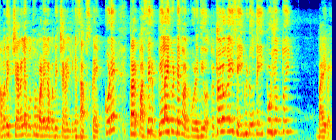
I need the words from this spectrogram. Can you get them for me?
আমাদের চ্যানেলে প্রথম এলে আমাদের চ্যানেলটিকে সাবস্ক্রাইব করে, তার পাশের বেল আইকনটাকে অন করে দিও। তো চলো গাইস এই ভিডিওতে এই পর্যন্তই। বাই বাই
